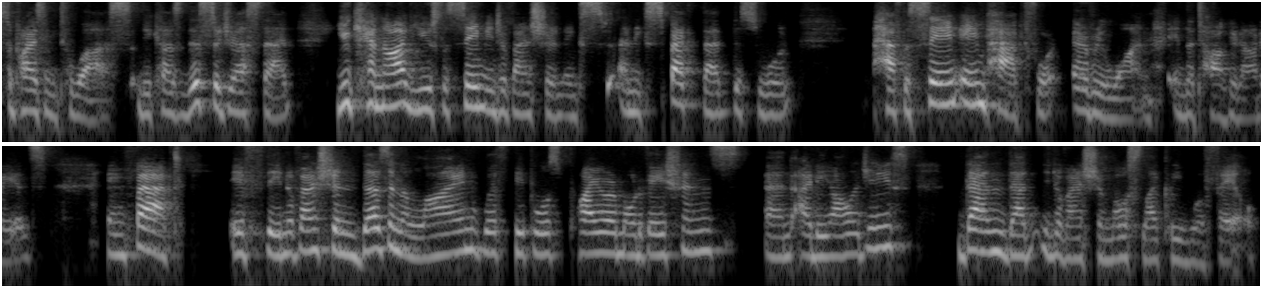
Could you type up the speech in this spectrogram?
surprising to us because this suggests that you cannot use the same intervention ex- and expect that this would have the same impact for everyone in the target audience. In fact, if the intervention doesn't align with people's prior motivations and ideologies, then that intervention most likely will fail.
